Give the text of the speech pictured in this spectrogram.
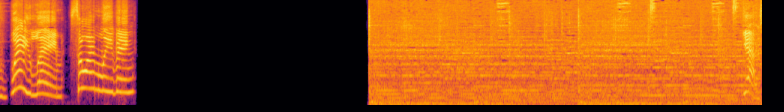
way lame, so I'm leaving. Yes.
